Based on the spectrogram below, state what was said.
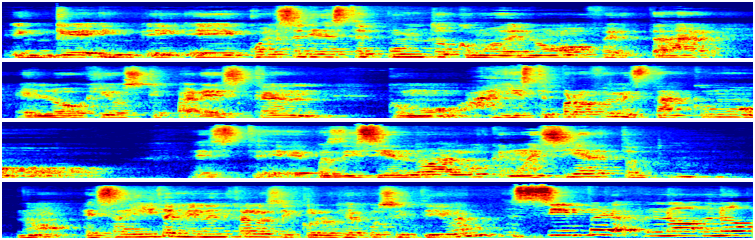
¿En qué, eh, eh, ¿Cuál sería este punto como de no ofertar elogios que parezcan como, ay, este profe me está como, este, pues diciendo algo que no es cierto? ¿No? ¿Es ahí también entra la psicología positiva? Sí, pero no, no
